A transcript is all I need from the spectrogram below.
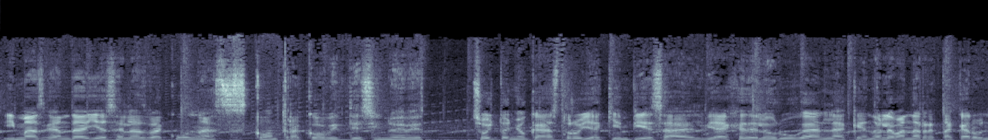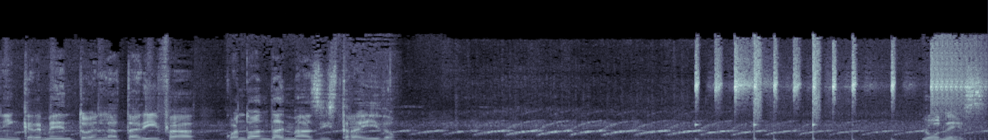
y más gandallas en las vacunas contra COVID-19. Soy Toño Castro y aquí empieza el viaje de la oruga en la que no le van a retacar un incremento en la tarifa cuando anda más distraído. Lunes.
